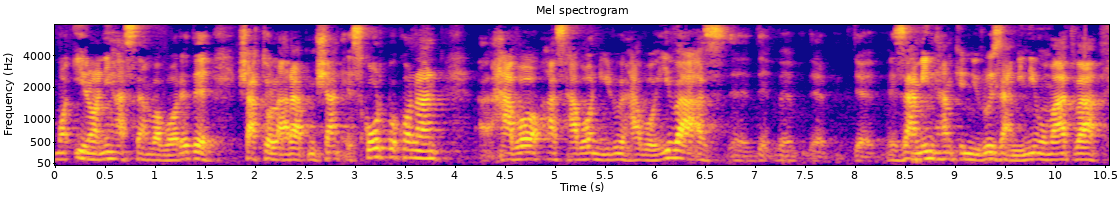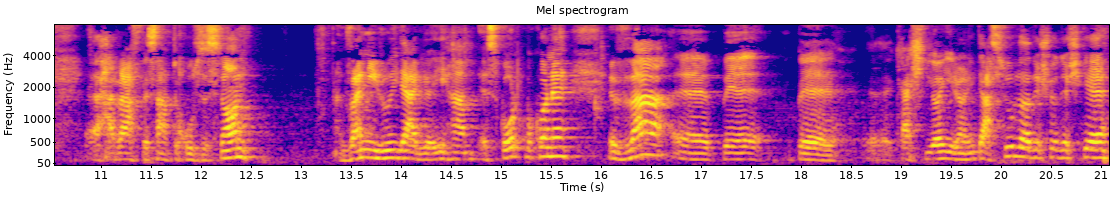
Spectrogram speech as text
ما ایرانی هستن و وارد شط العرب میشن اسکورت بکنن. هوا از هوا نیروی هوایی و از زمین هم که نیروی زمینی اومد و رفت به سمت خوزستان. و نیروی دریایی هم اسکورت بکنه و به, به کشتی های ایرانی دستور داده شدش که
